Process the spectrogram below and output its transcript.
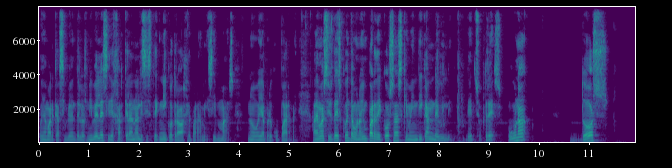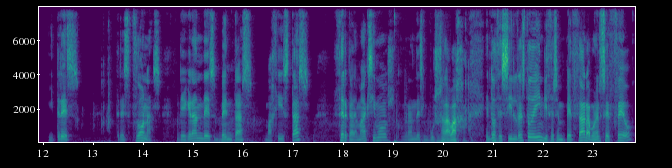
Voy a marcar simplemente los niveles y dejar que el análisis técnico trabaje para mí, sin más. No voy a preocuparme. Además, si os dais cuenta, bueno, hay un par de cosas que me indican debilidad. De hecho, tres. Una, dos y tres. Tres zonas de grandes ventas bajistas cerca de máximos, con grandes impulsos a la baja. Entonces, si el resto de índices empezara a ponerse feo,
